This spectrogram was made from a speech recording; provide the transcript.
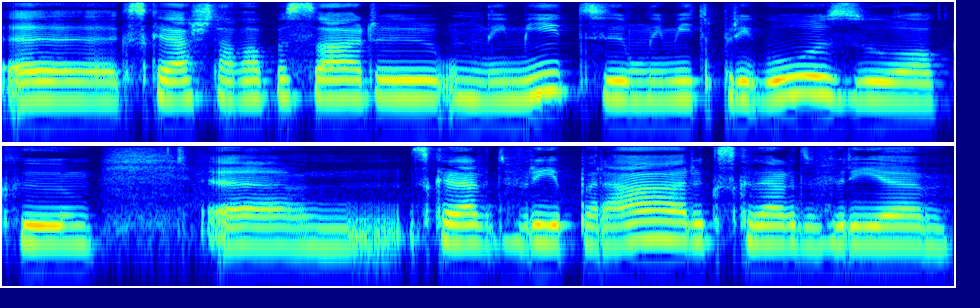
uh, que se calhar estava a passar eh, um limite, um limite perigoso, ou que uh, se calhar deveria parar, que se calhar deveria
